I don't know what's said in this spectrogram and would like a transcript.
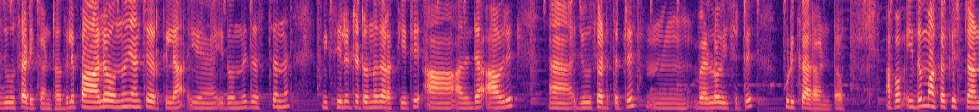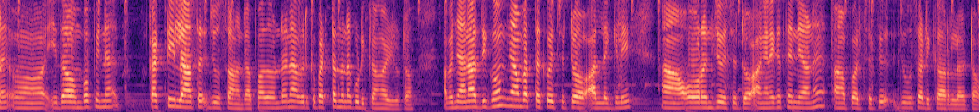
ജ്യൂസ് അടിക്കണം കേട്ടോ അതിൽ പാലോ ഒന്നും ഞാൻ ചേർക്കില്ല. ഇതൊന്ന് ജസ്റ്റ് ഒന്ന് മിക്സിയിലിട്ടിട്ട് ഒന്ന് കറക്കിയിട്ട് അതിന്റെ ആ ഒരു ജ്യൂസ് എടുത്തിട്ട് വെള്ളം ഒഴിച്ചിട്ട് കുടിക്കാറാണ് കേട്ടോ അപ്പം ഇതും മക്കൾക്ക് ഇഷ്ടമാണ് ഇതാവുമ്പോൾ പിന്നെ കട്ടിയില്ലാത്ത ജ്യൂസാണല്ലോ. അപ്പോൾ അതുകൊണ്ട് തന്നെ അവർക്ക് പെട്ടെന്ന് തന്നെ കുടിക്കാൻ കഴിയും കേട്ടോ അപ്പോൾ ഞാൻ അധികവും ഞാൻ വത്തക്ക വെച്ചിട്ടോ അല്ലെങ്കിൽ ഓറഞ്ച് വെച്ചിട്ടോ അങ്ങനെയൊക്കെ തന്നെയാണ് പുരച്ചക്ക് ജ്യൂസ് അടിക്കാറുള്ളത് കേട്ടോ.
